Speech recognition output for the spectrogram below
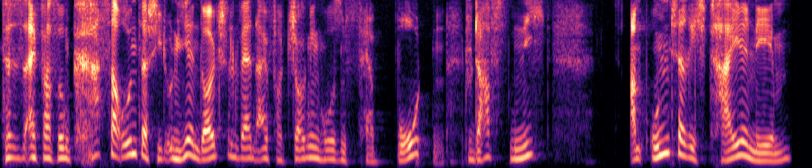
Das ist einfach so ein krasser Unterschied. Und hier in Deutschland werden einfach Jogginghosen verboten. Du darfst nicht am Unterricht teilnehmen,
